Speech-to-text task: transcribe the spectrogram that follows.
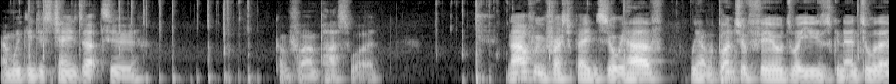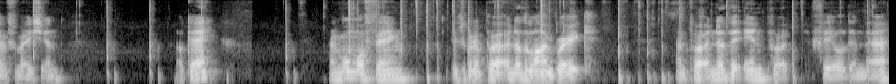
And we can just change that to confirm password. Now if we refresh the page and see what we have, we have a bunch of fields where users can enter all their information. Okay? And one more thing is we're going to put another line break and put another input field in there.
